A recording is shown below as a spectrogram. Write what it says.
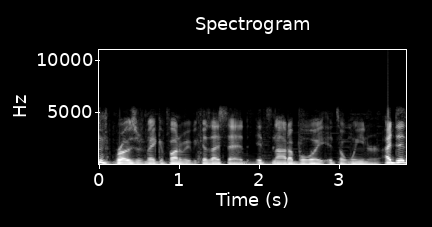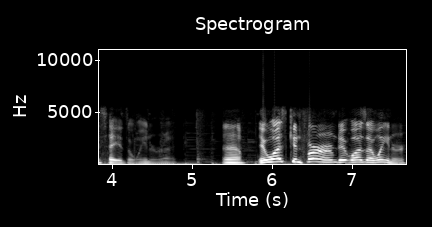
Rose was making fun of me because I said it's not a boy, it's a wiener. I did say it's a wiener, right? Yeah. It was confirmed it was a wiener,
